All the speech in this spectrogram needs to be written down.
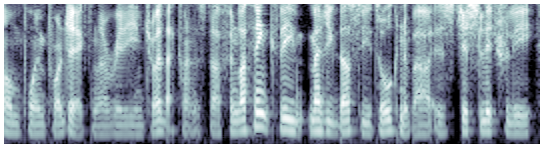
on point project, and I really enjoyed that kind of stuff. And I think the Magic Dust you're talking about is just literally, uh,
